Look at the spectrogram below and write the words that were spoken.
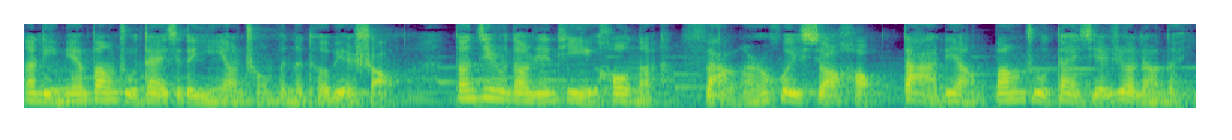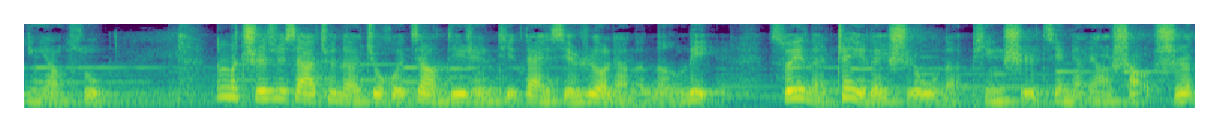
那里面帮助代谢的营养成分呢特别少。当进入到人体以后呢，反而会消耗大量帮助代谢热量的营养素，那么持续下去呢，就会降低人体代谢热量的能力。所以呢，这一类食物呢，平时尽量要少吃，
